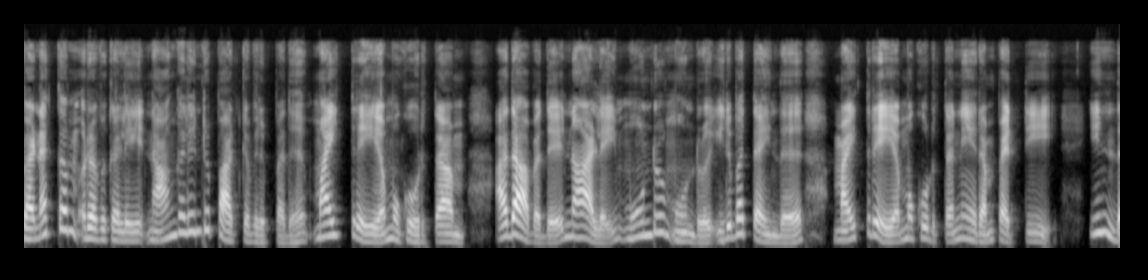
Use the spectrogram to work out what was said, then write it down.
வணக்கம் உறவுகளே நாங்கள் இன்று பார்க்கவிருப்பது மைத்ரேய முகூர்த்தம். அதாவது நாளை மூன்று மூன்று இருபத்தைந்து மைத்ரேய முகூர்த்த நேரம் பற்றி. இந்த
